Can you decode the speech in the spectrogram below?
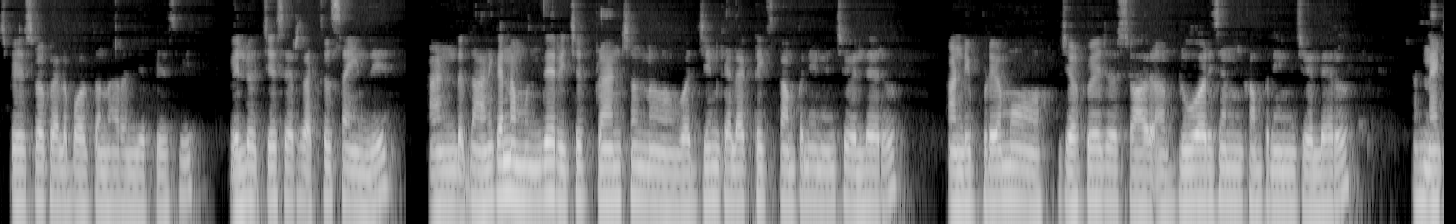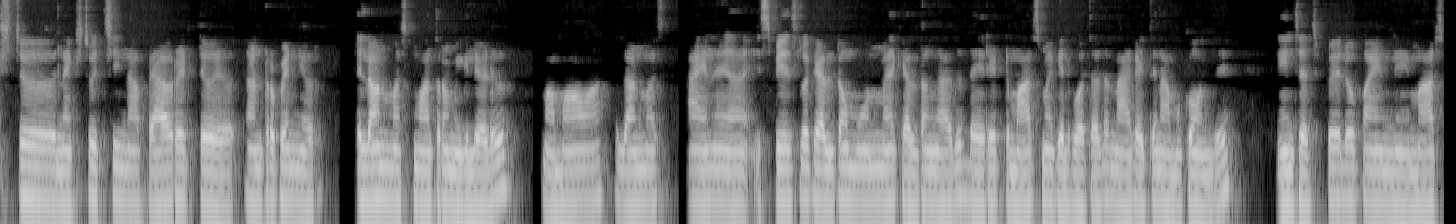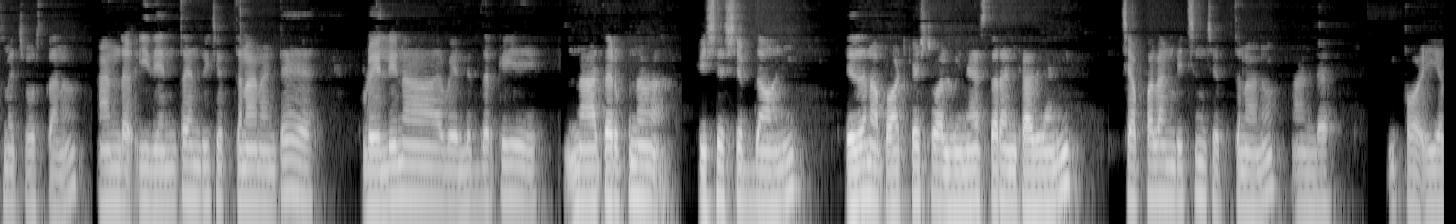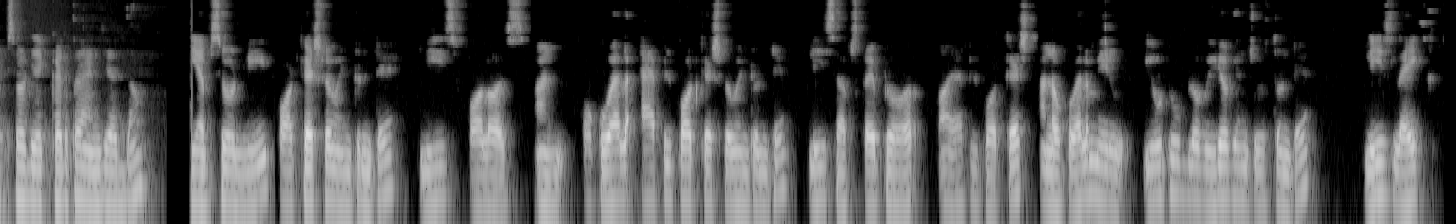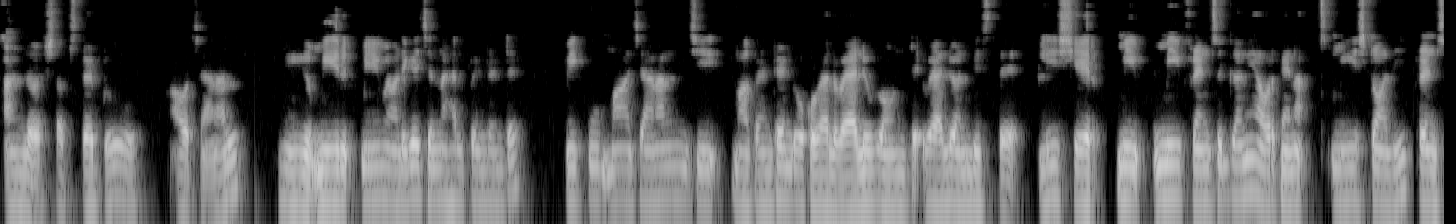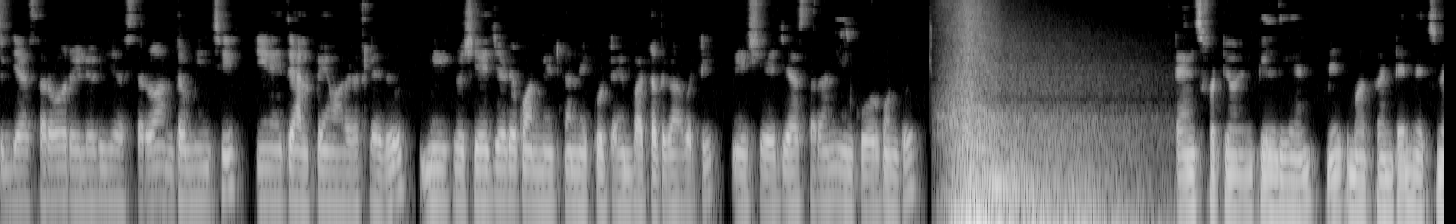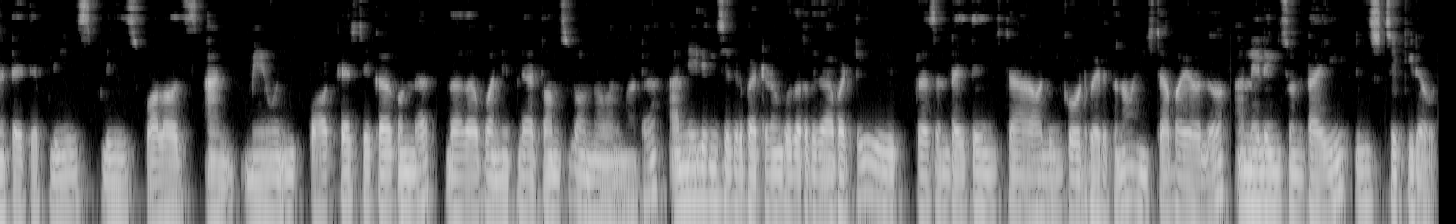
స్పేస్లోకి వెళ్ళబోతున్నారని చెప్పేసి వెళ్ళి వచ్చేసారు సక్సెస్ అయింది. అండ్ దానికన్నా ముందే Richard Branson Virgin Galactics company నుంచి వెళ్ళారు. అండ్ ఇప్పుడేమో Jeff Bezos Blue Origin company నుంచి వెళ్ళారు. నెక్స్ట్ నెక్స్ట్ వచ్చి నా ఫేవరెట్ ఎంటర్ప్రెన్యూర్ ఎలాన్ మస్క్ మాత్రం మిగిలాడు. మా మామ ఎలాన్ మస్క్ ఆయన స్పేస్లోకి వెళ్ళటం మూన్ మీదకి వెళ్ళటం కాదు డైరెక్ట్ మార్స్ మీదకి వెళ్ళిపోతాడు. నాకైతే నమ్మకం ఉంది. నేను చచ్చిపోయేలోపు ఆయన్ని మార్స్ మీద చూస్తాను. అండ్ ఇది ఎంత ఎందుకు చెప్తున్నానంటే ఇప్పుడు వెళ్ళిన వీళ్ళిద్దరికి నా తరపున విషెస్ చెప్దామని ఏదో నా పాడ్కాస్ట్ వాళ్ళు వినేస్తారని కాదు కానీ చెప్పాలనిపించింది చెప్తున్నాను. అండ్ ఈ పా ఈ ఎపిసోడ్ ఎక్కడితో ఎండ్ చేద్దాం? ఈ ఎపిసోడ్ని పాడ్కాస్ట్లో వింటుంటే ప్లీజ్ ఫాలోవర్స్ అండ్ ఒకవేళ యాపిల్ పాడ్కాస్ట్లో వింటుంటే please subscribe to our Apple podcast. And ఒకవేళ మీరు యూట్యూబ్లో వీడియో గేమ్ చూస్తుంటే please like and subscribe to our channel. మీరు మేము అడిగే చిన్న హెల్ప్ ఏంటంటే మీకు మా ఛానల్ నుంచి మా కంటెంట్ ఒకవేళ వాల్యూగా ఉంటే వాల్యూ అనిపిస్తే ప్లీజ్ షేర్ మీ మీ ఫ్రెండ్స్కి కానీ ఎవరికైనా మీ ఇష్టం అది ఫ్రెండ్స్కి చేస్తారో రిలేటివ్ చేస్తారో అంతకు మించి నేనైతే హెల్ప్ ఏం అడగట్లేదు. మీకు షేర్ చేయడానికి వన్ మినిట్ కన్నా ఎక్కువ టైం పట్టదు కాబట్టి మీరు షేర్ చేస్తారని నేను కోరుకుంటూ thanks for tuning till the end మీకు మా కంటెంట్ నచ్చినట్టయితే please please follow us and మేము ఈ పాడ్కాస్టే కాకుండా దాదాపు అన్ని ప్లాట్ఫామ్స్లో ఉన్నాం అనమాట అన్ని లింక్స్ ఇక్కడ పెట్టడం కుదరదు కాబట్టి ప్రజెంట్ అయితే ఇన్స్టా లింక్ ఒకటి పెడుతున్నాం ఇన్స్టా బయోలో అన్ని లింక్స్ ఉంటాయి. Please check it out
